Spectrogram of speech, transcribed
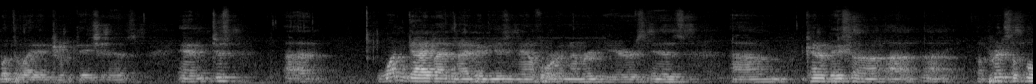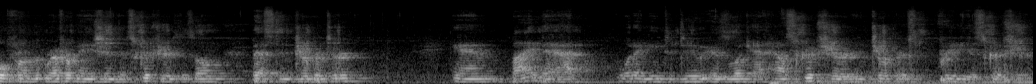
what the right interpretation is. And just uh, one guideline that I've been using now for a number of years is um, kind of based on a, a, a, principle from the Reformation that Scripture is its own best interpreter. And by that, what I need to do is look at how Scripture interprets previous Scripture.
